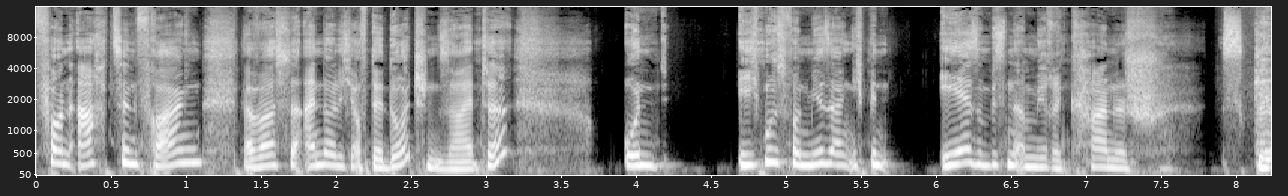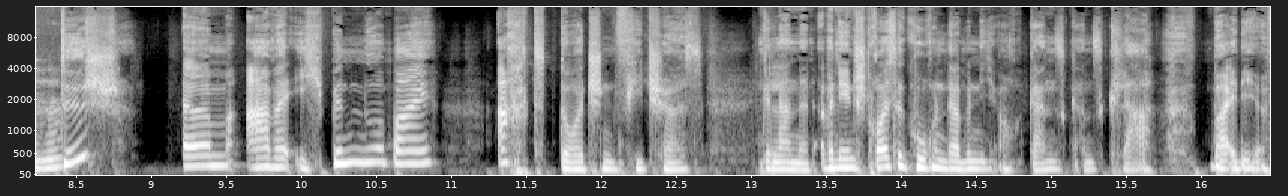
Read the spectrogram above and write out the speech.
von 18 Fragen, da warst du eindeutig auf der deutschen Seite. Und ich muss von mir sagen, ich bin eher so ein bisschen amerikanisch skeptisch, mhm. ähm, aber ich bin nur bei acht deutschen Features gelandet. Aber den Streuselkuchen, da bin ich auch ganz, ganz klar bei dir.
